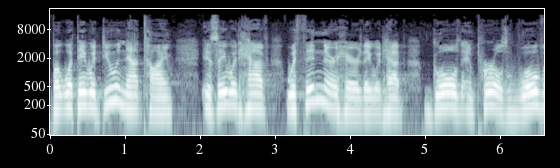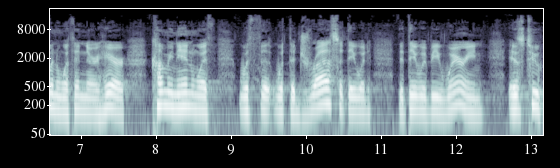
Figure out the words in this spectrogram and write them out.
But what they would do in that time is they would have within their hair, they would have gold and pearls woven within their hair, coming in with, with, the, with the dress that they, would, that they would be wearing, is to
